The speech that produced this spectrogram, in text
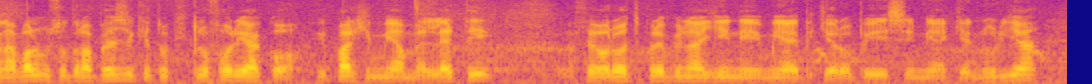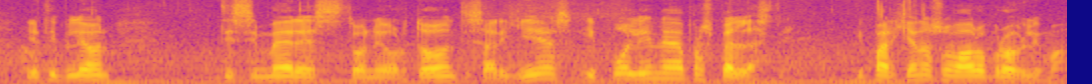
να βάλουμε στο τραπέζι και το κυκλοφοριακό; Υπάρχει μια μελέτη, θεωρώ ότι πρέπει να γίνει μια επικαιροποίηση, μια καινούρια, γιατί πλέον τις ημέρες των εορτών, τις αργίες, η πόλη είναι απροσπέλαστη. Υπάρχει ένα σοβαρό πρόβλημα.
